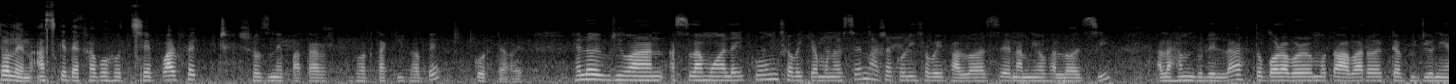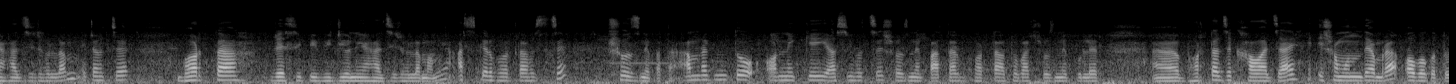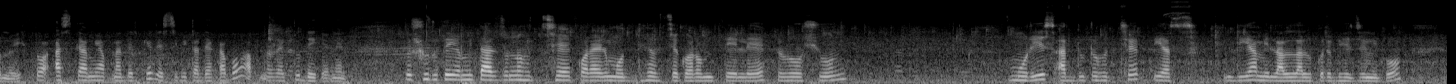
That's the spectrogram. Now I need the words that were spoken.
চলেন, আজকে দেখাবো হচ্ছে পারফেক্ট সজনে পাতার ভর্তা কীভাবে করতে হয়। হ্যালো এভরিওয়ান আসসালামু আলাইকুম, সবাই কেমন আছেন? আশা করি সবাই ভালো আছেন, আমিও ভালো আছি। আলহামদুলিল্লাহ, তো বরাবরের মতো আবারও একটা ভিডিও নিয়ে হাজির হলাম। এটা হচ্ছে ভর্তা রেসিপি ভিডিও নিয়ে হাজির হলাম আমি। আজকের ভর্তা হচ্ছে সজনে পাতা। আমরা কিন্তু অনেকেই আসি হচ্ছে সজনে পাতার ভর্তা অথবা সজনে ফুলের ভর্তা যে খাওয়া যায়, এ সম্বন্ধে আমরা অবগত নই। তো আজকে আমি আপনাদেরকে রেসিপিটা দেখাবো, আপনারা একটু দেখে নেন। তো শুরুতেই আমি তার জন্য হচ্ছে কড়াইয়ের মধ্যে হচ্ছে গরম তেলে রসুন, মরিচ আর দুটো হচ্ছে পেঁয়াজ দিয়ে আমি লাল লাল করে ভেজে নিব।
